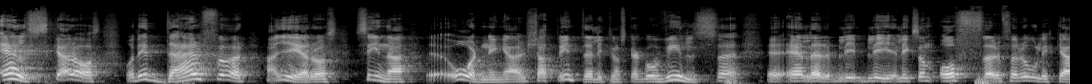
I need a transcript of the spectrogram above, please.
älskar oss och det är därför han ger oss sina eh, ordningar så att vi inte liksom ska gå vilse eh, eller bli, bli liksom offer för olika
